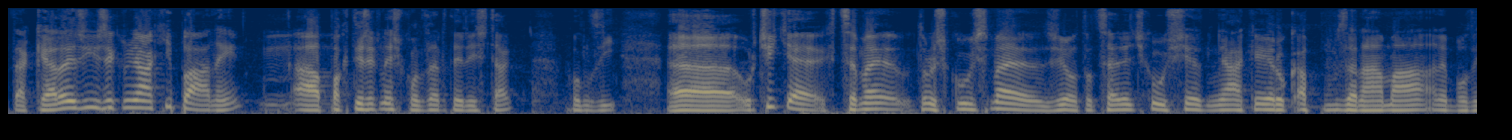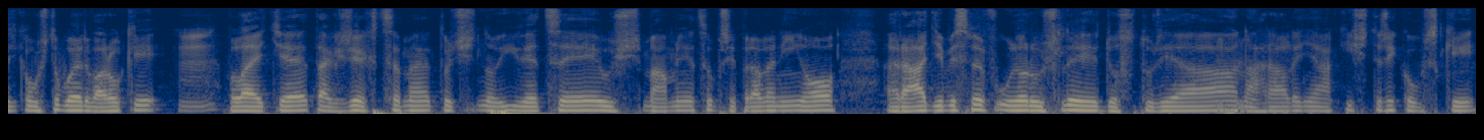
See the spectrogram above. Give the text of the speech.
tak já nejdřív řeknu nějaký plány a pak ty řekneš koncerty, když tak, Honzí. Uh, určitě chceme, trošku už jsme, že jo, to CDčko už je nějaký rok a půl za náma, nebo teďka už to bude dva roky Hmm. v létě, takže chceme točit nové věci, už máme něco připraveného. Rádi bychom v únoru šli do studia, mm-hmm. nahráli nějaký čtyři kousky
